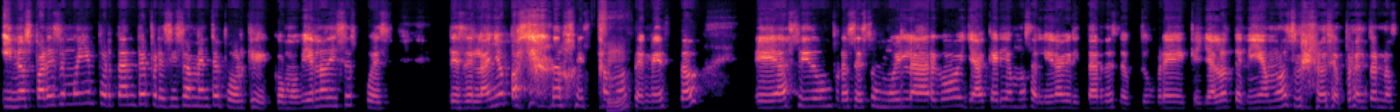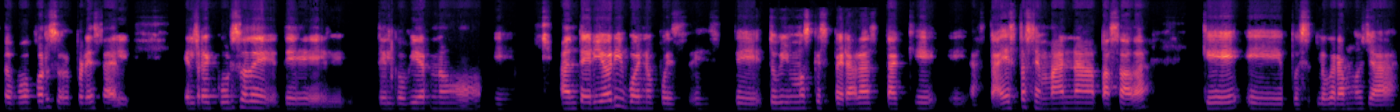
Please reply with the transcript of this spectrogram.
y nos parece muy importante precisamente porque, como bien lo dices, pues desde el año pasado estamos en esto. Eh, ha sido un proceso muy largo, ya queríamos salir a gritar desde octubre que ya lo teníamos, pero de pronto nos tomó por sorpresa el, el recurso de, del gobierno eh, anterior y bueno, pues este, tuvimos que esperar hasta que, eh, hasta esta semana pasada, que eh, pues logramos ya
